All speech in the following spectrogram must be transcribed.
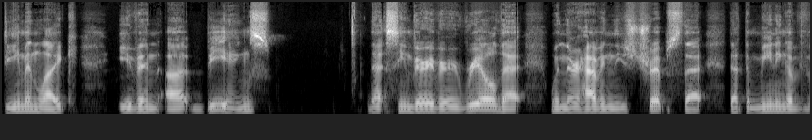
demon like even uh, beings that seem very very real that when they're having these trips that that the meaning of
